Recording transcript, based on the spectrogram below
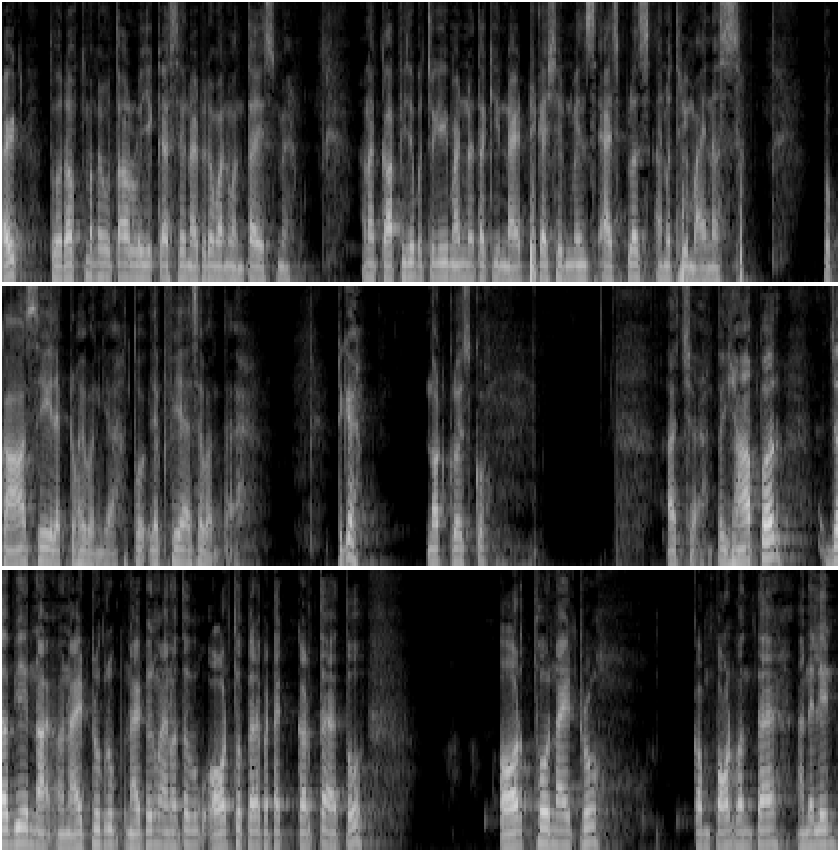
राइट तो रफ में अगर उतार लो, ये कैसे नाइट्रोजन आयन बनता है इसमें? है ना? काफ़ी जो बच्चों के माइंड में था कि nitric acid means H plus N O three minus तो कहाँ से इलेक्ट्रोफाई बन गया? तो इलेक्ट्रोफाई ऐसे बनता है। ठीक है? नोट करो इसको। अच्छा तो यहाँ पर जब ये ना, नाइट्रो ग्रुप नाइट्रो आयन होता है वो ऑर्थो पैरा अटैक करता है तो ऑर्थो नाइट्रो कंपाउंड बनता है अनिलिन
